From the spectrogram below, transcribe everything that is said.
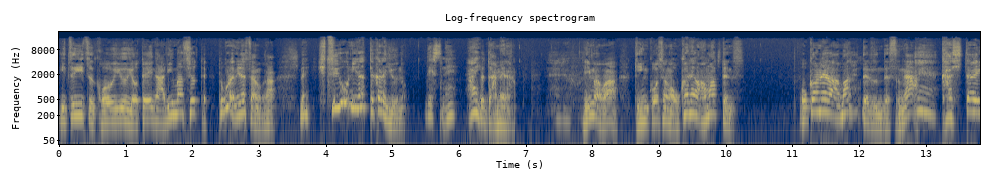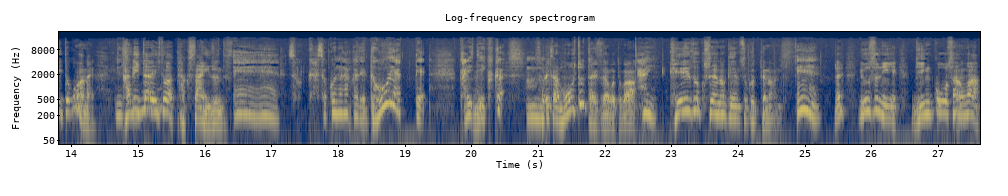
いついつこういう予定がありますよって。ところが皆さんは、ね、必要になってから言うの。ですね。はい。ダメなの。な今は銀行さんがお金が余ってんです。お金は余ってるんですが、えー、貸したいとこはない、ね、借りたい人はたくさんいるんです。ええー、そっか、そこの中でどうやって借りていくか。うんうん、それからもう一つ大切なことは、はい、継続性の原則ってのがあるんです。えー、ね、要するに銀行さんは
